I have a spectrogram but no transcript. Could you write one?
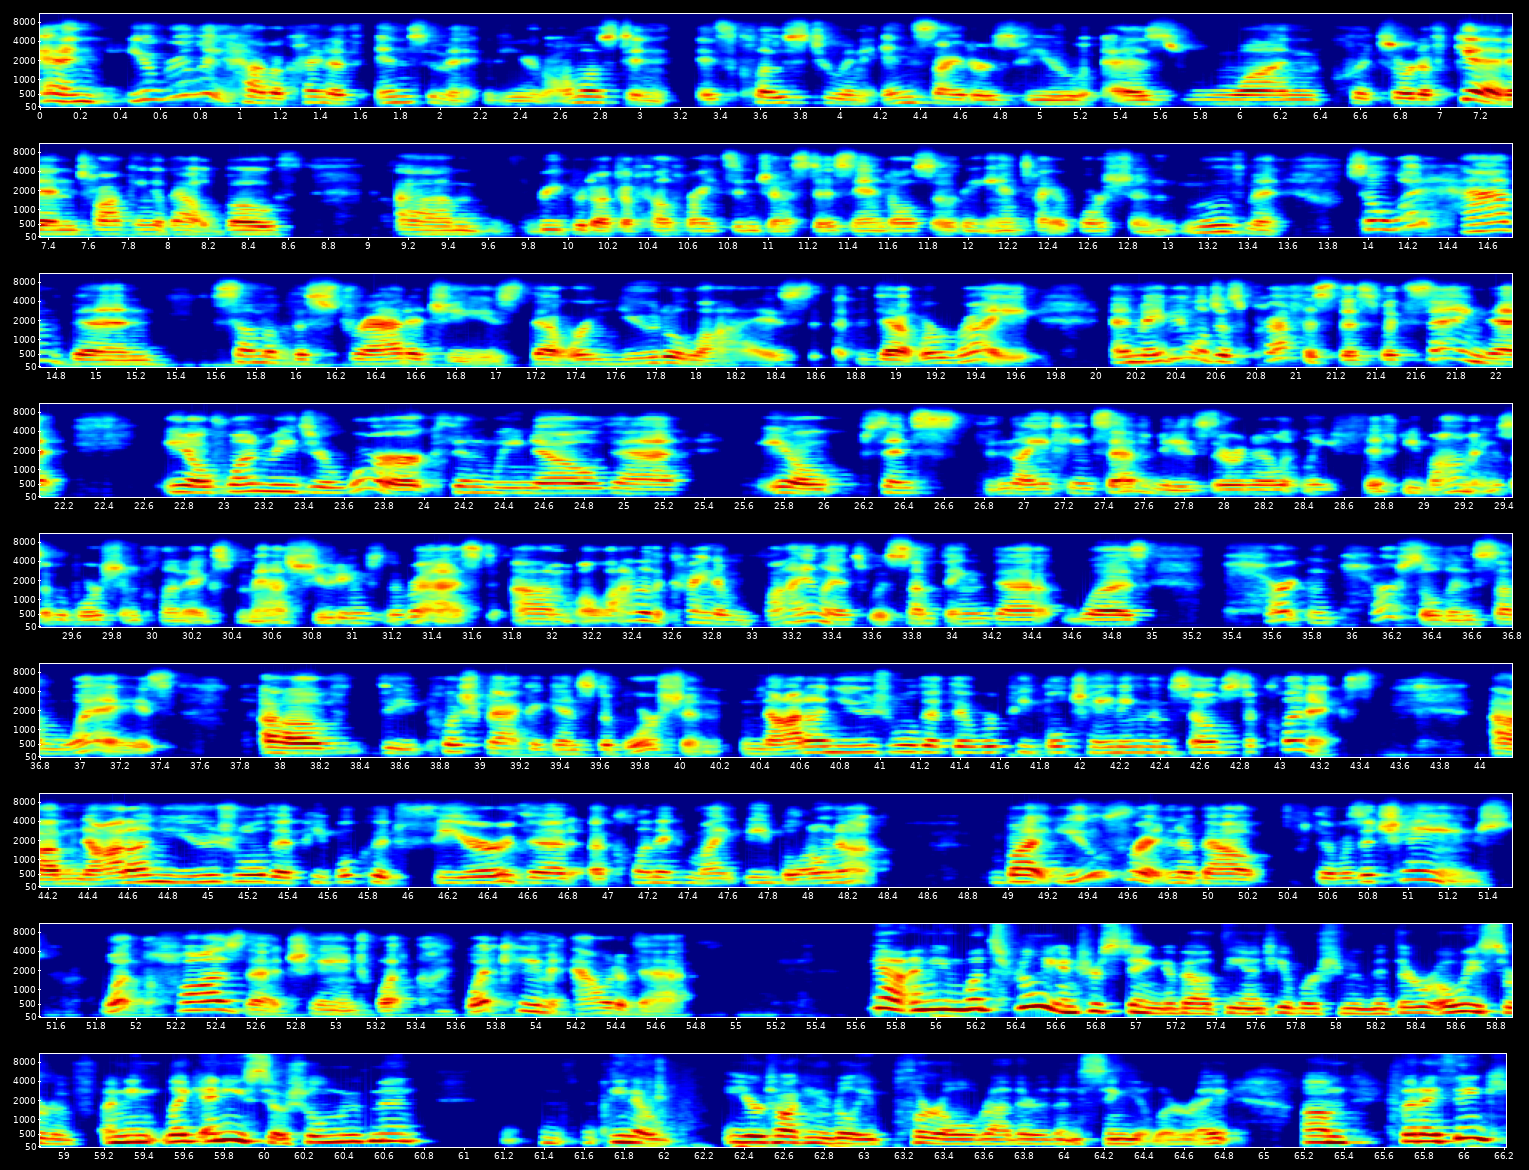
And you really have a kind of intimate view, almost in as close to an insider's view as one could sort of get in talking about both um, reproductive health rights and justice and also the anti-abortion movement. So what have been some of the strategies that were utilized that were right? And maybe we'll just preface this with saying that, you know, if one reads your work, then we know that you know, since the 1970s, there were nearly 50 bombings of abortion clinics, mass shootings, and the rest. Um, a lot of the kind of violence was something that was part and parcel in some ways of the pushback against abortion. Not unusual that there were people chaining themselves to clinics. Um, not unusual that people could fear that a clinic might be blown up. But you've written about there was a change. What caused that change? What, what came out of that? Yeah, I mean, what's really interesting about the anti-abortion movement, there were always sort of, I mean, like any social movement, you know, you're talking really plural rather than singular, right? Um, but I think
